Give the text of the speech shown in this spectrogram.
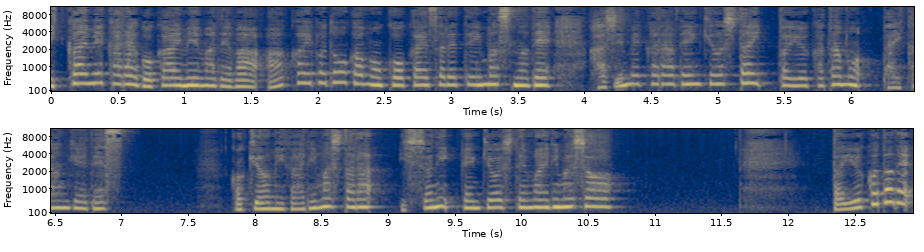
1回目から5回目まではアーカイブ動画も公開されていますので、初めから勉強したいという方も大歓迎です。ご興味がありましたら一緒に勉強してまいりましょう。ということで、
